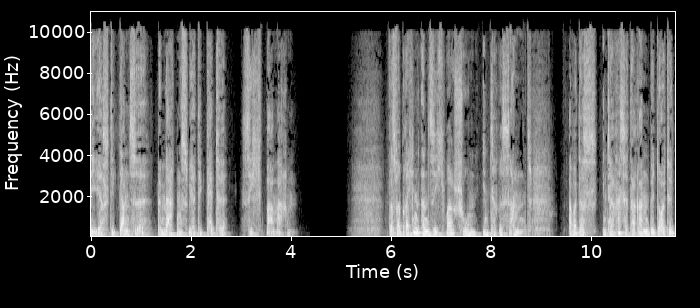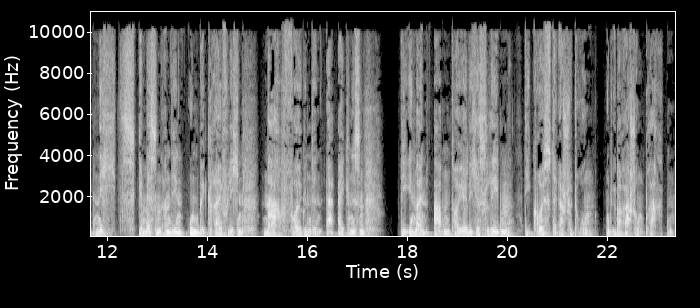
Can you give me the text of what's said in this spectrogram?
die erst die ganze bemerkenswerte Kette sichtbar machen. Das Verbrechen an sich war schon interessant, aber das Interesse daran bedeutet nichts, gemessen an den unbegreiflichen, nachfolgenden Ereignissen, die in mein abenteuerliches Leben die größte Erschütterung und Überraschung brachten.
